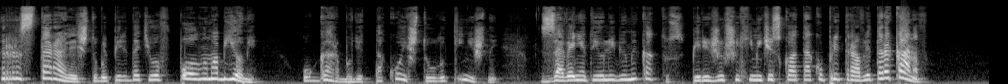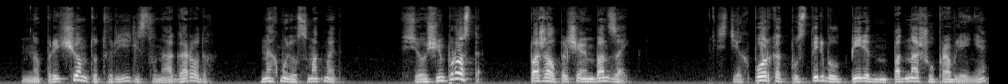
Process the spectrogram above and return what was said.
расстарались, чтобы передать его в полном объеме. Угар будет такой, что у Лукинишны Завянет ее любимый кактус, переживший химическую атаку при травле тараканов. — Но при чем тут вредительство на огородах? — нахмурился Макмед. — Все очень просто, — пожал плечами Бонзай. С тех пор, как пустырь был передан под наше управление,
